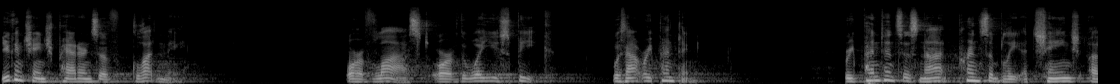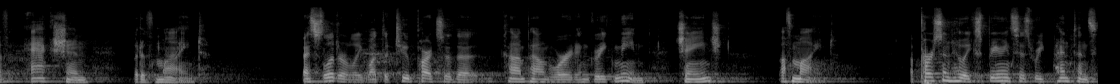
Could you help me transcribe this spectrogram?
You can change patterns of gluttony or of lust or of the way you speak without repenting. Repentance is not principally a change of action, but of mind. That's literally what the two parts of the compound word in Greek mean change of mind. A person who experiences repentance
